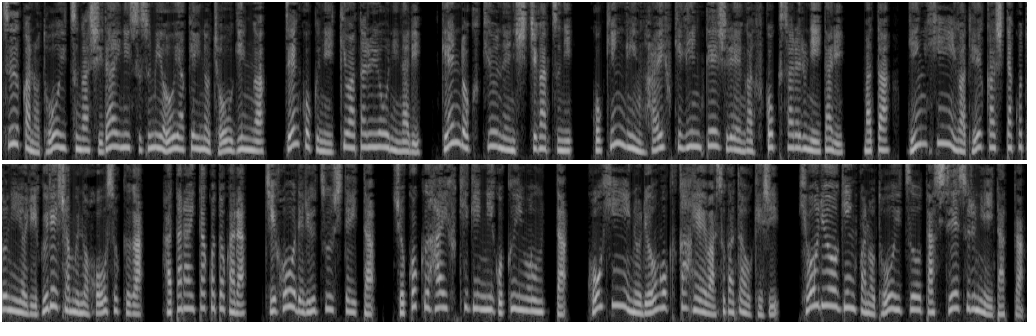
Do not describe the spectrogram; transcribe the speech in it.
通貨の統一が次第に進み公の長銀が全国に行き渡るようになり、元禄9年7月に古金銀配布期銀停止令が布告されるに至り、また、銀品位が低下したことによりグレシャムの法則が働いたことから、地方で流通していた諸国配布期銀に極印を打った高品位の両国貨幣は姿を消し、表領銀貨の統一を達成するに至った。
